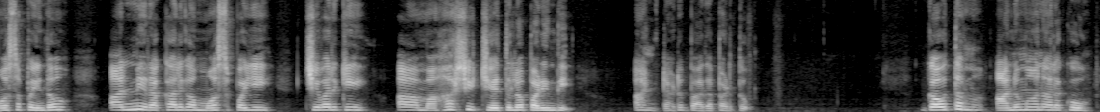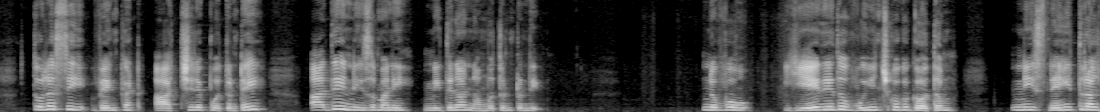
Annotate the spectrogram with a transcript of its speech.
మోసపోయిందో అన్ని రకాలుగా మోసపోయి చివరికి ఆ మహర్షి చేతిలో పడింది అంటాడు బాధపడుతూ. గౌతమ్ అనుమానాలకు తులసి వెంకట్ ఆశ్చర్యపోతుంటే అదే నిజమని మిథున నమ్ముతుంటుంది. నువ్వు ఏదేదో ఊహించుకోకు గౌతమ్. నీ స్నేహితురాల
